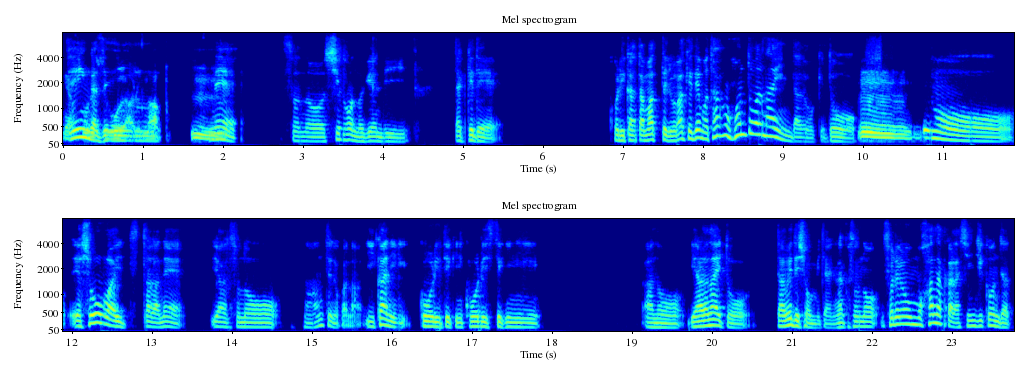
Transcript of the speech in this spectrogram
や全員がそれすごいあるな。うん。ね、その資本の原理だけで凝り固まってるわけでも多分本当はないんだろうけど、うん。でも、いや、商売っつったらね、いや、その、なんていうのかな、いかに合理的に効率的にあの、やらないとダメでしょみたいな、なんかその、それをもう鼻から信じ込んじゃっ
